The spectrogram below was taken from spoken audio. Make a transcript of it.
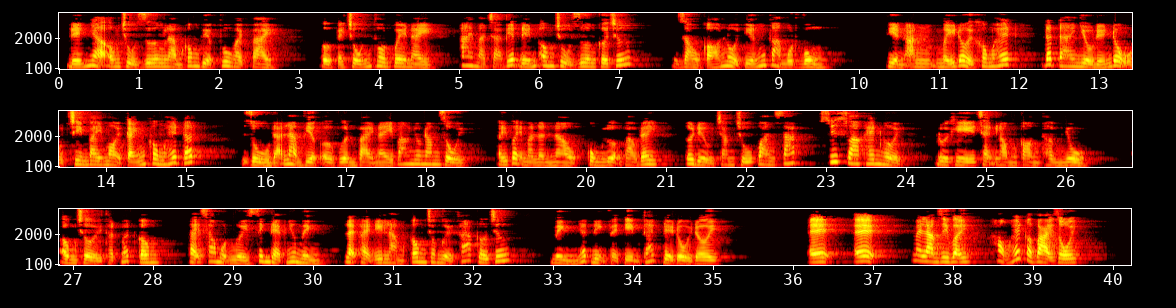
đến nhà ông chủ Dương làm công việc thu hoạch vải. Ở cái chốn thôn quê này, ai mà chả biết đến ông chủ Dương cơ chứ. Giàu có nổi tiếng cả một vùng. Tiền ăn mấy đời không hết, đất đai nhiều đến độ chim bay mỏi cánh không hết đất. Dù đã làm việc ở vườn vải này bao nhiêu năm rồi, ấy vậy mà lần nào cùng lượng vào đây, tôi đều chăm chú quan sát, suýt xoa khen ngợi, đôi khi chạnh lòng còn thầm nhủ. Ông trời thật bất công, tại sao một người xinh đẹp như mình lại phải đi làm công cho người khác cơ chứ? Mình nhất định phải tìm cách để đổi đời. Ê ê, mày làm gì vậy? Hỏng hết cả vải rồi.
